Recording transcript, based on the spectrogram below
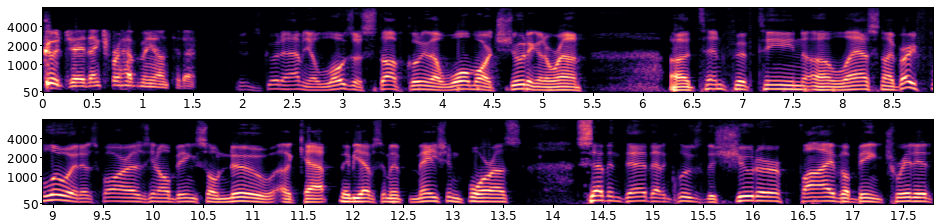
Good, Jay. Thanks for having me on today. It's good having you. Loads of stuff, including that Walmart shooting at around – uh, 10:15 uh, last night. Very fluid as far as you know, being so new. Uh, Cap, maybe you have some information for us. Seven dead. That includes the shooter. Five are being treated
